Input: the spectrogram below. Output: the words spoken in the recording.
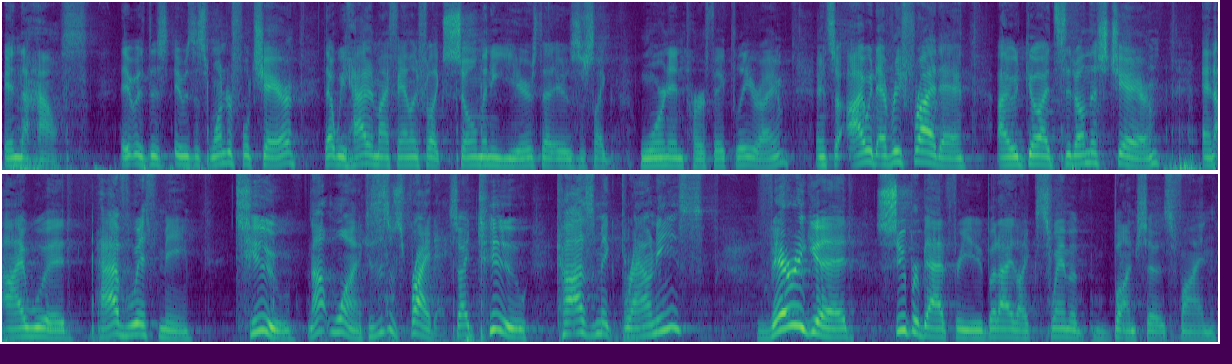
in the house. It was this, it was this wonderful chair that we had in my family for like so many years that it was just like worn in perfectly, right? And so I would, every Friday, I would go, I'd sit on this chair, and I would have with me two, not one, because this was Friday. So I had two cosmic brownies. Very good, super bad for you, but I like swam a bunch, so it was fine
